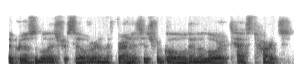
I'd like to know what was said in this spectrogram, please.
The crucible is for silver, and the furnace is for gold, and the Lord tests hearts.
